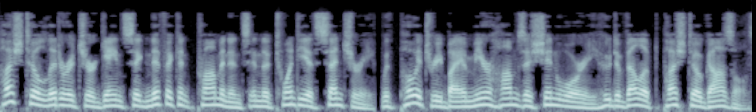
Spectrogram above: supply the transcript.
Pashto literature gained significant prominence in the 20th century, with poetry by Amir Hamza Shinwari who developed Pashto ghazals.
